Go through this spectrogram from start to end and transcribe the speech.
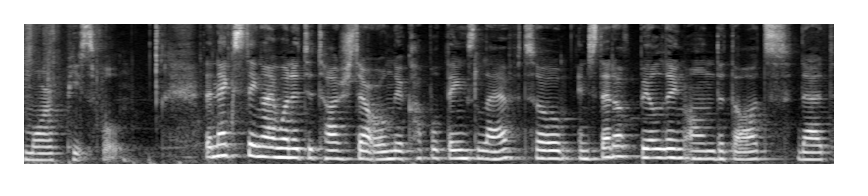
more peaceful. The next thing I wanted to touch, there are only a couple things left. So instead of building on the thoughts that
